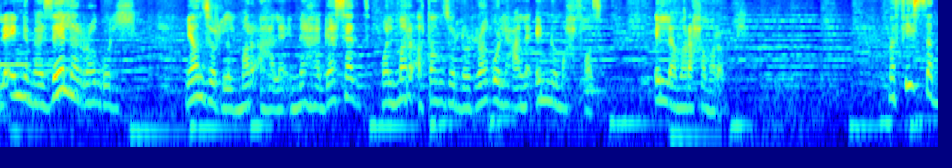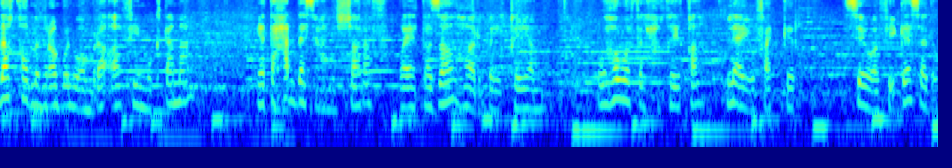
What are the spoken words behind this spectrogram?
لأن ما زال الرجل ينظر للمرأة على إنها جسد والمرأة تنظر للرجل على إنه محفظة إلا ما رحم ربي. ما فيش صداقة بين رجل وامرأة في مجتمع يتحدث عن الشرف ويتظاهر بالقيم وهو في الحقيقة لا يفكر سوى في جسده.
